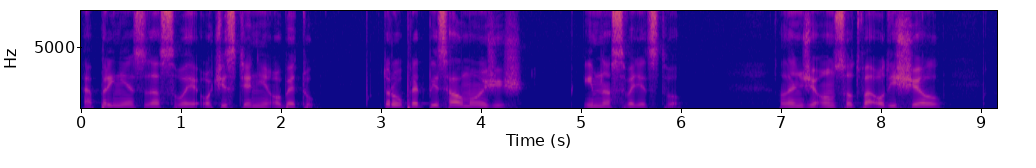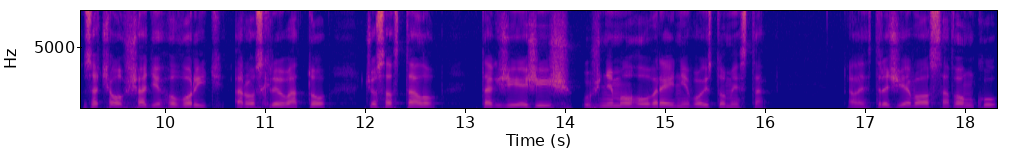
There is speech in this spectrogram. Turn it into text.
a prinies za svoje očistenie obetu, ktorú predpísal Mojžiš, im na svedectvo. Lenže on sotva odišiel, začal všade hovoriť a rozkryvať to, čo sa stalo, takže Ježiš už nemohol verejne vojsť do mesta, ale zdržiaval sa vonku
